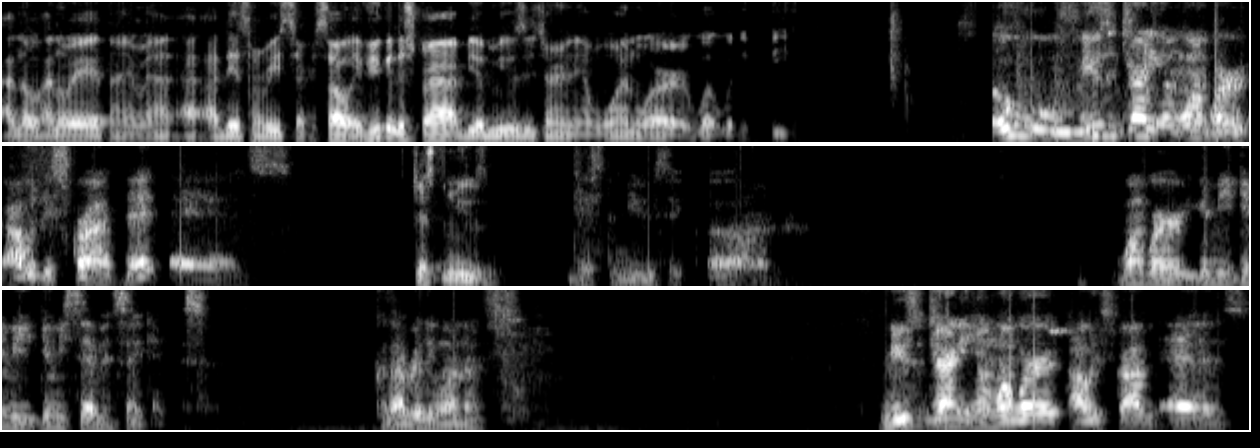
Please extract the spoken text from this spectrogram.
I know, I know everything, man. I, I, I did some research. So, if you can describe your music journey in one word, what would it be? Ooh, music journey in one word. I would describe that as Just the music. just the music. Um, one word. Give me, give me, give me seven seconds, because I really want to. Music journey in one word. I would describe it as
